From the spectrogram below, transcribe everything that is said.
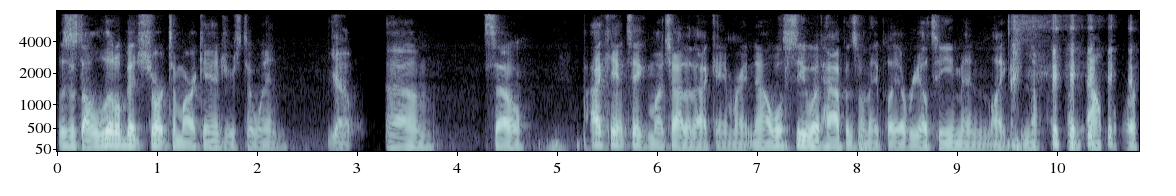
was just a little bit short to Mark Andrews to win. Yep. Um, so I can't take much out of that game right now. We'll see what happens when they play a real team and like not a downpour.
